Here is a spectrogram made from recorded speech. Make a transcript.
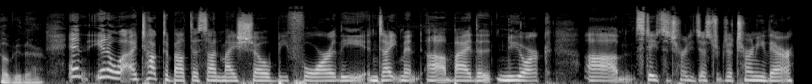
He'll be there. And you know, I talked about this on my show before the indictment uh, by the New York um, State's Attorney, District Attorney there.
